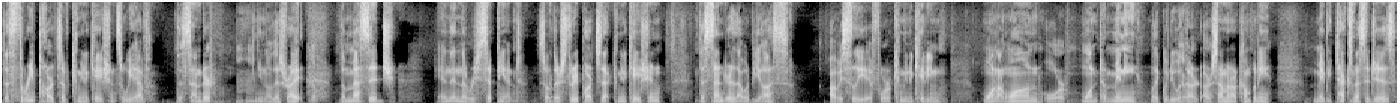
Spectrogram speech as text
the three parts of communication. So we have the sender, you know this, right? Yep. The message, and then the recipient. So there's three parts to that communication. The sender, that would be us. Obviously, if we're communicating one on one or one to many, like we do with our, our seminar company, maybe text messages,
